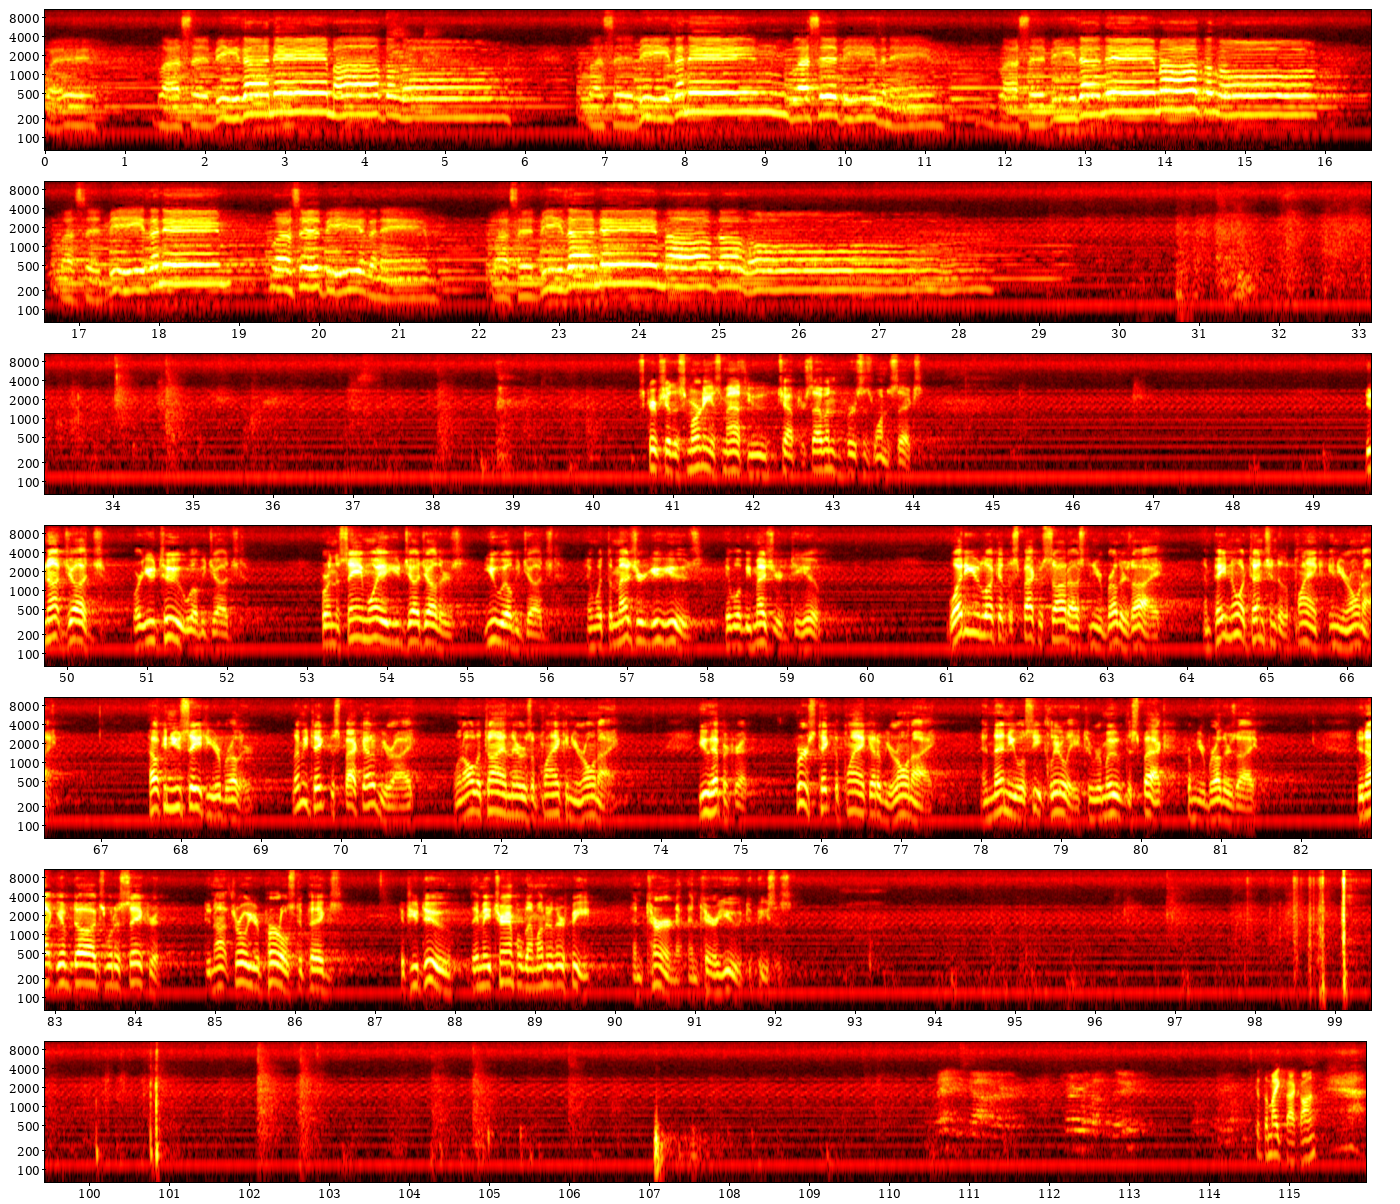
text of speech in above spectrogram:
Blessed be the name of the Lord. Blessed be the name, blessed be the name, blessed be the name of the Lord. Blessed be the name, blessed be the name, blessed be the name of the Lord. Scripture this morning is Matthew chapter 7, verses 1 to 6. Do not judge, or you too will be judged. For in the same way you judge others, you will be judged, and with the measure you use, it will be measured to you. Why do you look at the speck of sawdust in your brother's eye, and pay no attention to the plank in your own eye? How can you say to your brother, Let me take the speck out of your eye, when all the time there is a plank in your own eye? You hypocrite, first take the plank out of your own eye, and then you will see clearly to remove the speck from your brother's eye. Do not give dogs what is sacred. Do not throw your pearls to pigs. If you do, they may trample them under their feet and turn and tear you to pieces. Back on.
